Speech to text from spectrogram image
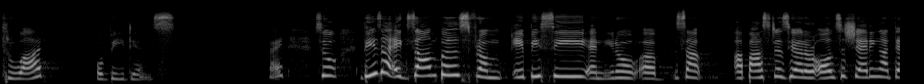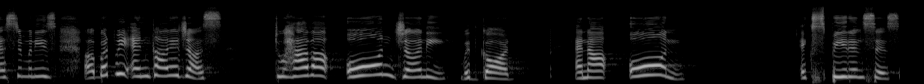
through our obedience. Right? So these are examples from APC, and you know, uh, some, our pastors here are also sharing our testimonies. Uh, but we encourage us to have our own journey with God and our own experiences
